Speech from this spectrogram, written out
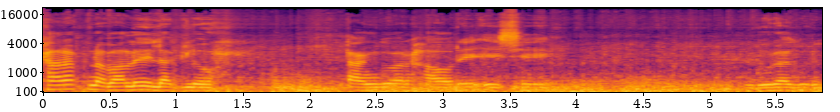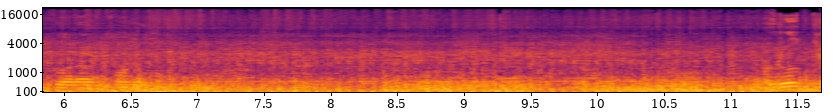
খারাপ না, ভালোই লাগল। টাঙ্গুয়ার হাওরে এসে ঘোরাঘুরি করার পরে রৌদ্র,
